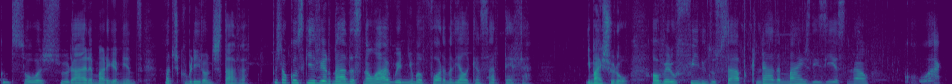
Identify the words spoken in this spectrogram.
começou a chorar amargamente ao descobrir onde estava, pois não conseguia ver nada senão água e nenhuma forma de alcançar terra. E mais chorou ao ver o filho do sapo que nada mais dizia senão quack.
